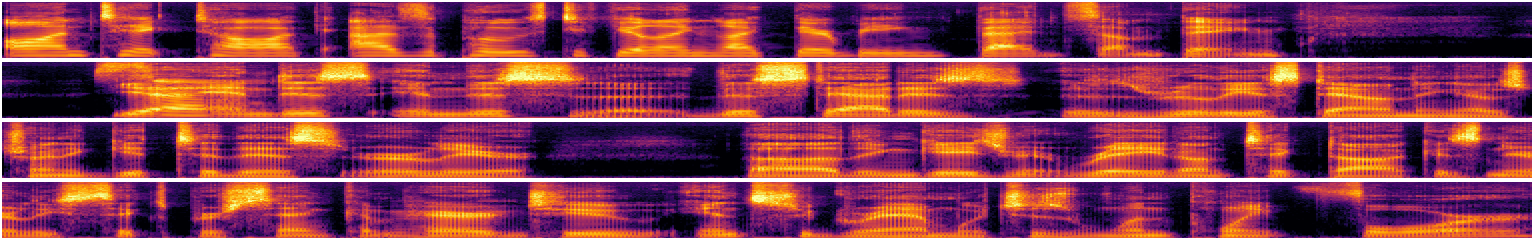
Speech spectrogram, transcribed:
on TikTok as opposed to feeling like they're being fed something. Yeah, so, and this in this uh, this stat is is really astounding. I was trying to get to this earlier. uh, the engagement rate on TikTok is nearly 6% compared Mm. to Instagram, which is 1.4.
